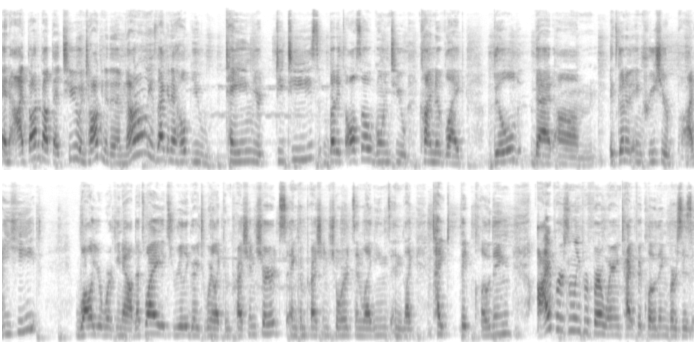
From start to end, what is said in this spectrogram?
And I thought about that too and talking to them. Not only is that going to help you tame your TTs, but it's also going to kind of like build that, um, it's going to increase your body heat while you're working out. That's why it's really great to wear like compression shirts and compression shorts and leggings and like tight fit clothing. I personally prefer wearing tight fit clothing versus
